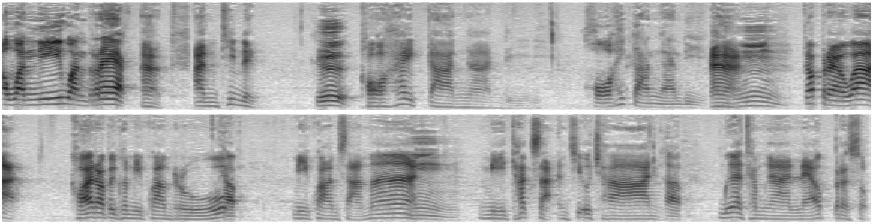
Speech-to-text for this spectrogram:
เอาวันนี้วันแรกอะอันที่หนึ่งคือ ขอให้การงานดี ขอให้การงานดีอ่า ม ก็แปลว่า ขอให้เราเป็นคนมีความรู้ ครับ มีความสามารถ อืมมีทักษะอันเชี่ยวชาญ ครับ เมื่อทำงานแล้วประสบ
